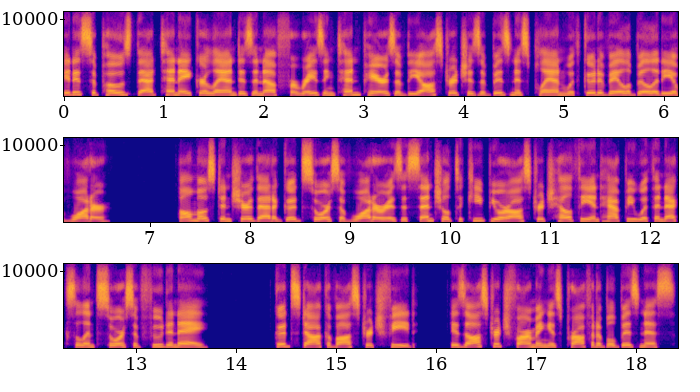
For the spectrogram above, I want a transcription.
It is supposed that 10 acre land is enough for raising 10 pairs of the ostrich as a business plan with good availability of water. Almost ensure that a good source of water is essential to keep your ostrich healthy and happy with an excellent source of food and a good stock of ostrich feed. Is ostrich farming is profitable business?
